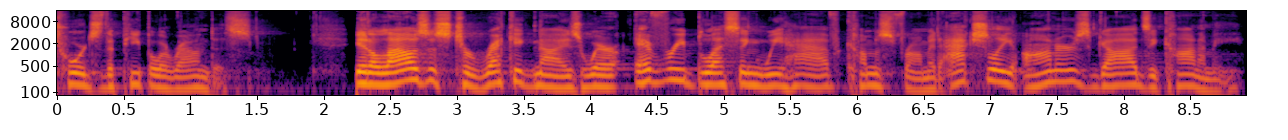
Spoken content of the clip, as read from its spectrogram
towards the people around us. It allows us to recognize where every blessing we have comes from. It actually honors God's economy,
